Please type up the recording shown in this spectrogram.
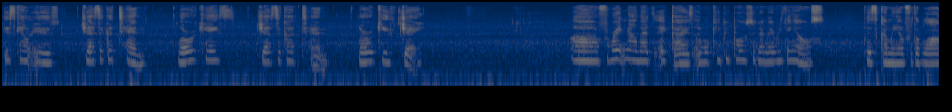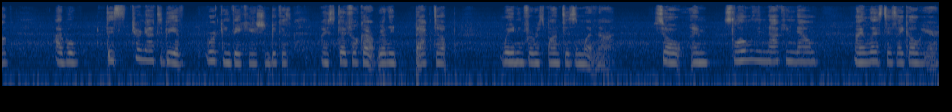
discount is Jessica 10. Lowercase Jessica 10. Lowercase J. Uh, for right now, that's it, guys. I will keep you posted on everything else that's coming up for the blog. I will. This turned out to be a working vacation because my schedule got really backed up, waiting for responses and whatnot. So I'm slowly knocking down my list as I go here.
